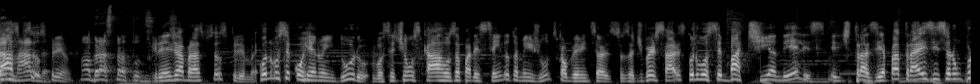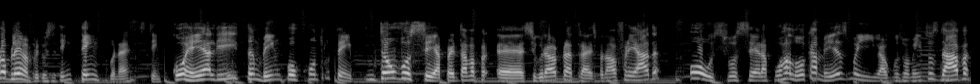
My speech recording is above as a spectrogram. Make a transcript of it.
abraço pros nada. seus primos. Um abraço pra todos. Grande abraço pros seus primos. Quando você corria no Enduro, você tinha os carros aparecendo também juntos, que obviamente são seus adversários. Quando você batia neles, ele te trazia pra trás e isso era um problema, porque você tem tempo, né? Você tem que correr ali também um pouco contra o tempo. Então você apertava, é, segurava pra trás pra dar uma freada, ou se você era porra louca mesmo, e em alguns momentos dava,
